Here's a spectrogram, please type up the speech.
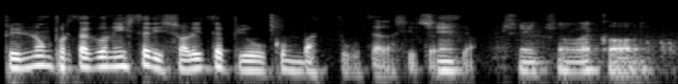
per il non protagonista di solito è più combattuta la Sì, situazione. sì, sono d'accordo.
